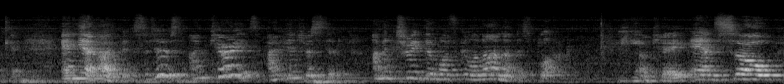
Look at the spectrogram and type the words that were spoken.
okay? And yet I've been seduced, I'm curious, I'm interested, I'm intrigued in what's going on on this block. Okay, and so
